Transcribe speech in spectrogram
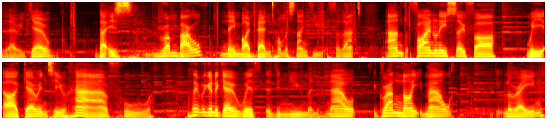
There we go. That is Rum Barrel, named by Ben Thomas. Thank you for that. And finally, so far, we are going to have... Ooh, I think we're going to go with the Newman. Now, Grand Knight Mal Lorraine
